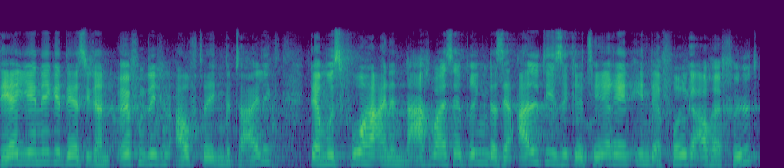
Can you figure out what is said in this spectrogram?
Derjenige, der sich an öffentlichen Aufträgen beteiligt, der muss vorher einen Nachweis erbringen, dass er all diese Kriterien in der Folge auch erfüllt,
